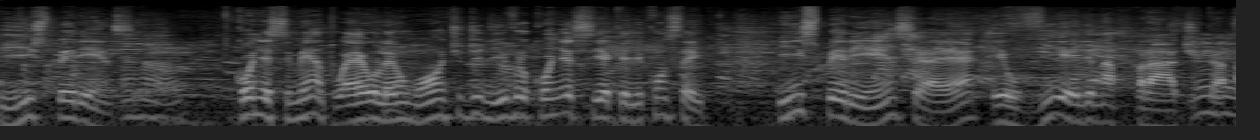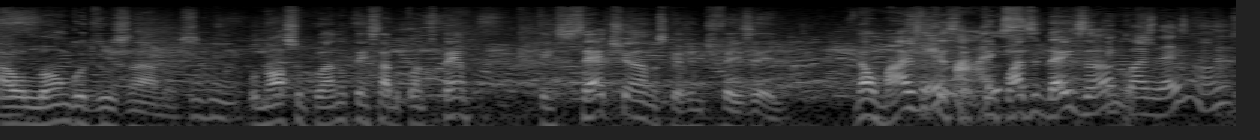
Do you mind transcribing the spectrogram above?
e experiência. Conhecimento é eu ler um monte de livro, conheci aquele conceito. E experiência é eu vi ele na prática ao longo dos anos. O nosso plano tem sabe quanto tempo? Tem sete anos que a gente fez ele. Não, mais do Tem que sete, tem mais. quase dez anos. Tem quase 10 anos.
